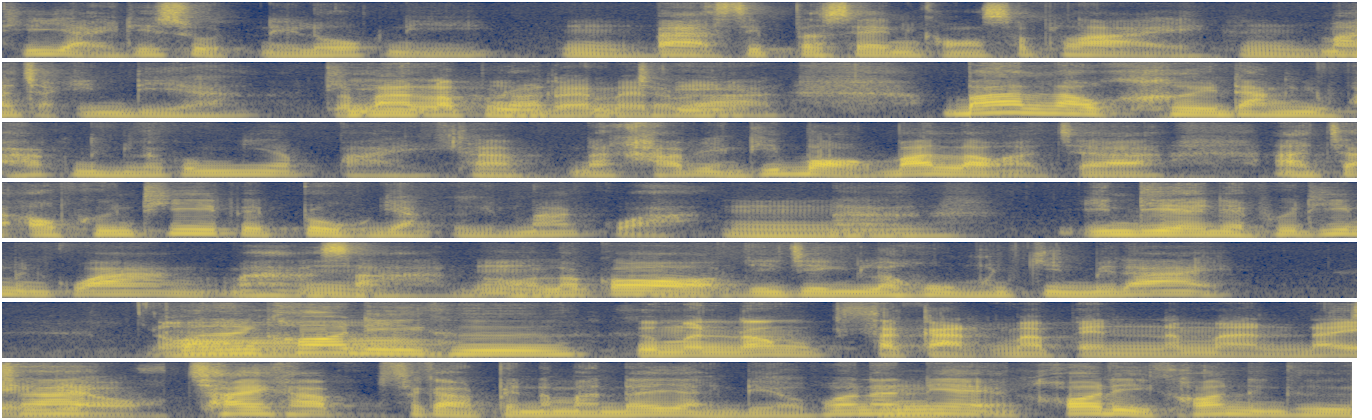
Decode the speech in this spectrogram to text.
ที่ใหญ่ที่สุดในโลกนี้อืม80%ของ supply อืมมาจากอินเดียแล้วบ้านเราปลูกได้ไหมรัฐพี่กุจราตบ้านเราเคยดังอยู่พักหนึ่งแล้วก็เงียบไปครับนะครับ อย่างที่บอกบ้านเราอาจจะอาจจะเอาพื้นที่ไปปลูกอย่างอื่นมากกว่าอืมนะอินเดียเนี่ยพื้นที่มันกว้างมหาศาลอืมเนาะแล้วก็จริงๆละหุ่งมันกินไม่ได้เพราะฉะนั้นข้อดีคือ คือมันต้องสกัดมาเป็นน้ำมันได้อย่างใช่เดียว ใช่ครับ สกัดเป็นน้ำมันได้อย่างเดียว เพราะฉะนั้นเนี่ยข้อดีอีกข้อหนึ่งคือ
